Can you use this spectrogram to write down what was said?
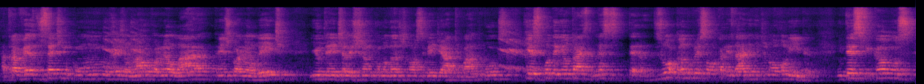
através do 7 Comando Regional, o Coronel Lara, Tenente Coronel Leite e o Tenente Alexandre, comandante nosso imediato de Barra do Bugos, que eles poderiam estar nessa, deslocando para essa localidade aqui de Nova Olímpia. Intensificamos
